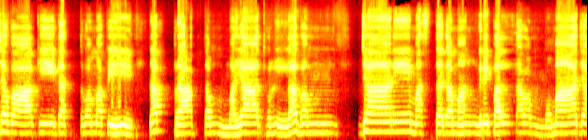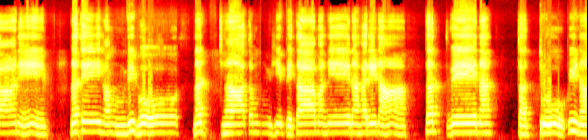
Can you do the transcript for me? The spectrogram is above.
చ వా కీటత్వమపి న ప్రాప్తం మయా దుర్లభం జానే మస్తకమంగ్రి పల్లవం ముమా జానే న తేహం విభో న జ్ఞాతం హి పితామహేన హరిణా తత్వేన తద్రూపిణా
